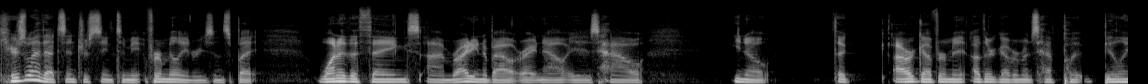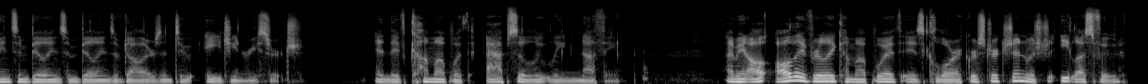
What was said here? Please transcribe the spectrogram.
Here's why that's interesting to me for a million reasons. But one of the things I'm writing about right now is how, you know, the our government, other governments have put billions and billions and billions of dollars into aging research. And they've come up with absolutely nothing. I mean, all, all they've really come up with is caloric restriction, which eat less food,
